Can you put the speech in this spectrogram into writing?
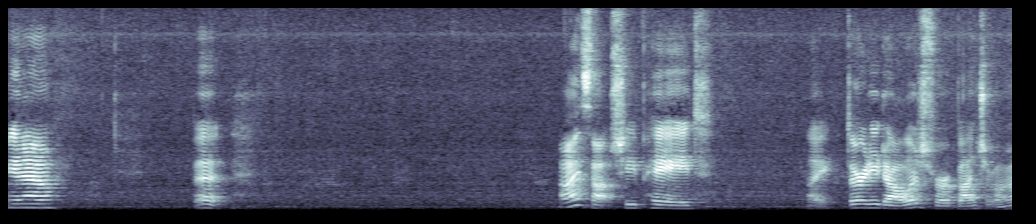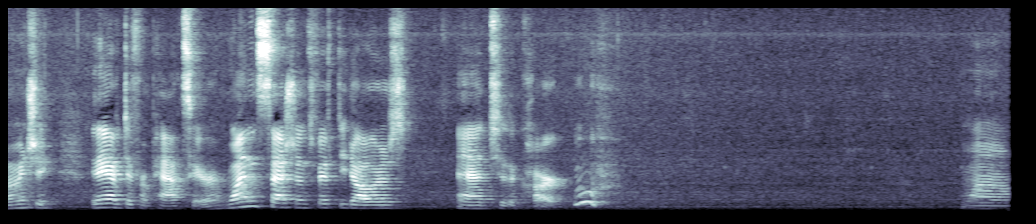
you know, but I thought she paid like $30 for a bunch of them. I mean, she they have different packs here. One session's $50, add to the cart. Whew. Wow.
